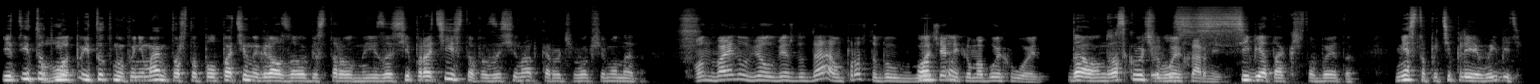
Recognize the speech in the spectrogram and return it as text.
И, и тут Вот. мы, и тут мы понимаем то, что Палпатин играл за обе стороны. И за сепаратистов, и за Сенат, короче, в общем, он это. Он войну вел между... Да, он просто был он, начальником он, обоих войн. Да, он раскручивал себе так, чтобы это место потеплее выбить.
